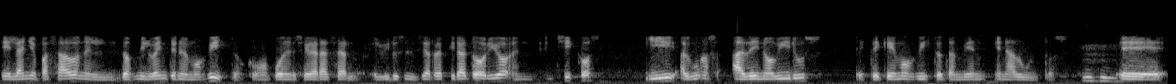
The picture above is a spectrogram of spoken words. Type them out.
el año pasado, en el 2020, no hemos visto, como pueden llegar a ser el virus inicial respiratorio en, chicos y algunos adenovirus este, que hemos visto también en adultos. Eh,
